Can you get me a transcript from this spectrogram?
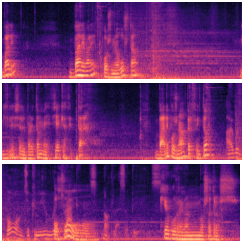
Vale. Vale, vale. Pues me gusta. Giles el bretón me decía que aceptara. Vale, pues nada, perfecto. ¡Ojo! ¿Qué ocurre con vosotros?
